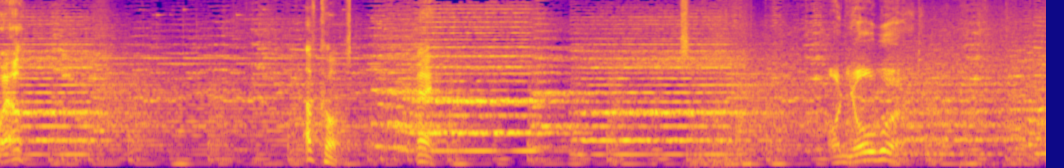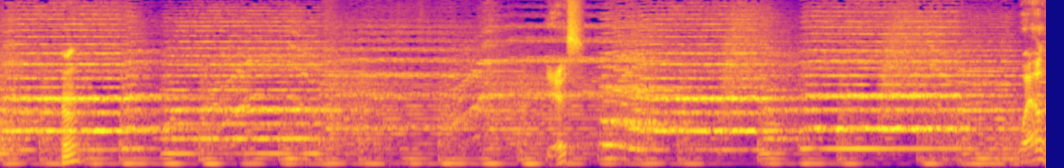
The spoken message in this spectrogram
Well, Of course. Hey. On your word. Huh? Yes? well,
